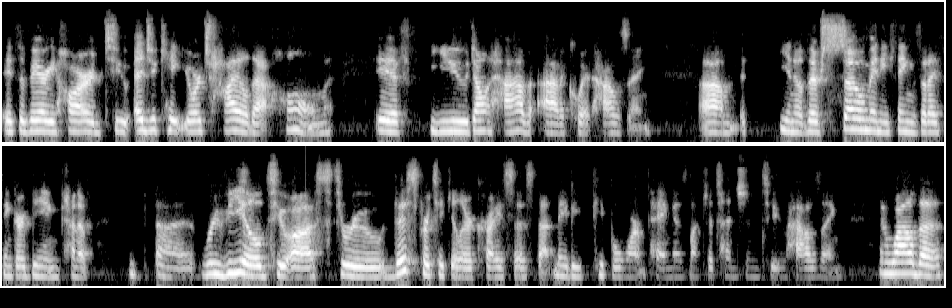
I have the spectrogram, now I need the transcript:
it's very hard to educate your child at home if you don't have adequate housing. Um, you know, there's so many things that I think are being kind of uh, revealed to us through this particular crisis that maybe people weren't paying as much attention to housing. And while the,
